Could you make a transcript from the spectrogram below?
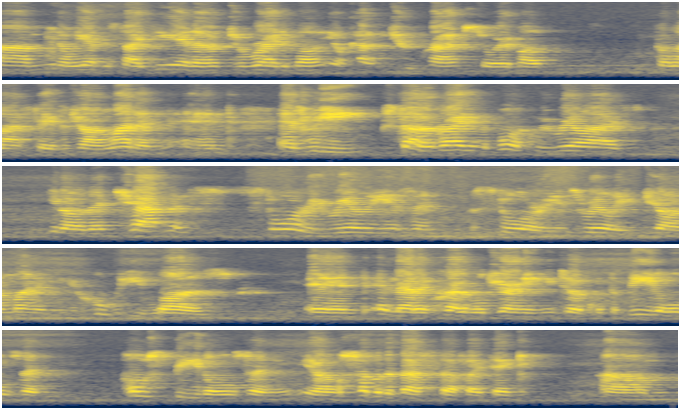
um, you know, we had this idea to, to write about, you know, kind of a true crime story about the last days of John Lennon. And as we started writing the book, we realized, you know, that Chapman's story really isn't a story. It's really John Lennon, who he was, and and that incredible journey he took with the Beatles and post Beatles, and you know, some of the best stuff I think, um,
